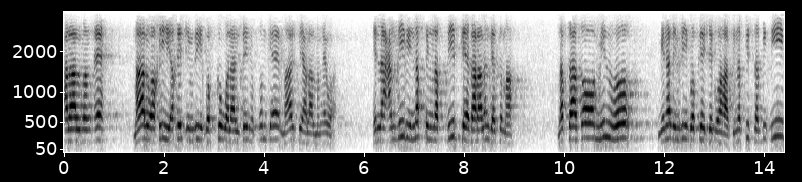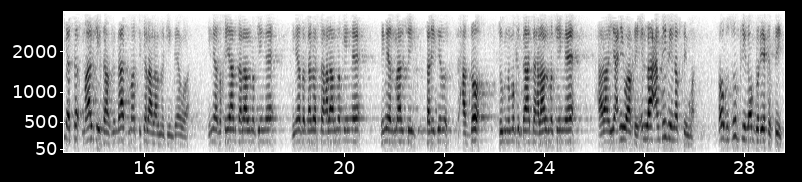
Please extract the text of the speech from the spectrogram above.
halaalman eh maalu akihi akil imrii qofka walaalshay muslimka e maalshay halaalman e wa ilaa can diibi nafsin naf diibkeed halaalan keeto ma naftaas oo minhu min alimrii gofkeshe ku ahaati naftis hadi dhiib maalkiisaas daas masi kala halaalmakinka e wa ini ad khiyaanta halaalmakin e ini ad dhagarta halaalmakin e ini ad maalshay tarigi hado sugnimaka gaada halaalmakin e yani wa ilaa can diibi nafsin wa o busubki la ogoriye kasi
